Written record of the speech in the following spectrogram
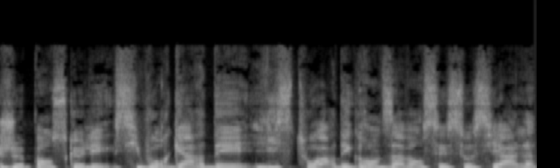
Je pense que les, si vous regardez l'histoire des grandes avancées sociales,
